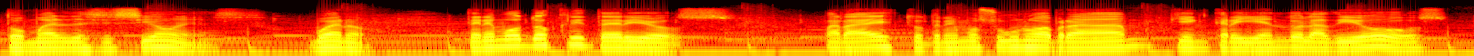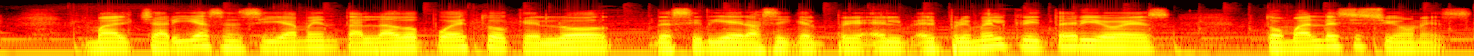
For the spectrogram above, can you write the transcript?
tomar decisiones? Bueno, tenemos dos criterios para esto. Tenemos uno, Abraham, quien creyéndole a Dios, marcharía sencillamente al lado opuesto que lo decidiera. Así que el, primer criterio es tomar decisiones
